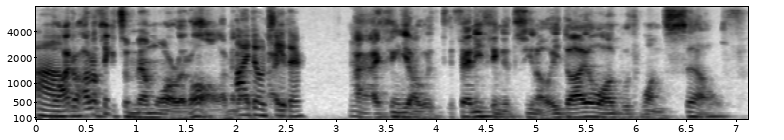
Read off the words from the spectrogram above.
Um, Well, I don't. I don't think it's a memoir at all. I mean, I don't either. I, I think you know, if anything, it's you know, a dialogue with oneself.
